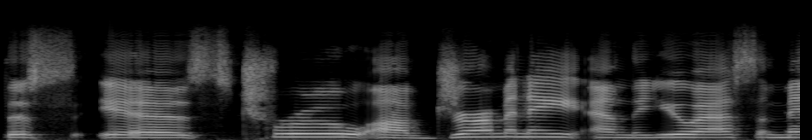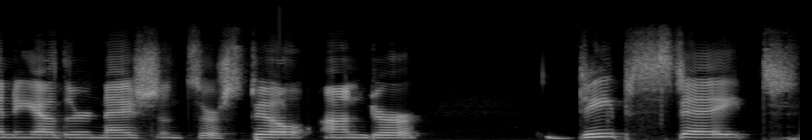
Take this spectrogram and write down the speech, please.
this is true of Germany and the U.S. and many other nations are still under deep state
